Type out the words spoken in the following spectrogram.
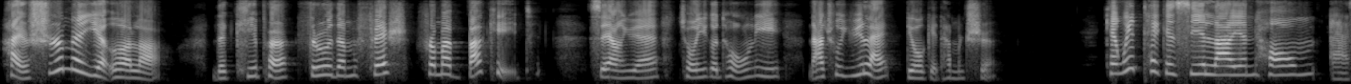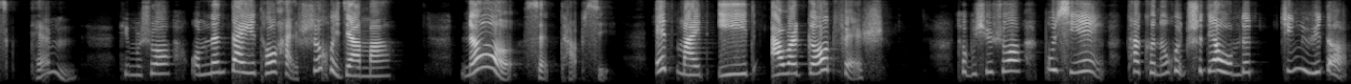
海狮们也饿了。The keeper threw them fish from a bucket. 饲养员从一个桶里拿出鱼来丢给他们吃。Can we take a sea lion home? asked Tim. 提姆说：“我们能带一头海狮回家吗？” No, said Topsy. It might eat our goldfish. 托普西说：“不行，它可能会吃掉我们的金鱼的。”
